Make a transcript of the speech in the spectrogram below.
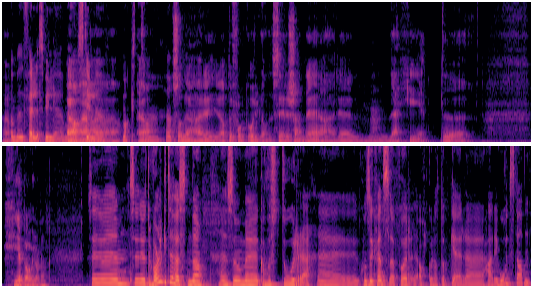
Ja. Med en felles vilje om Ja, å stille ja, ja. makt. Eh. Så det er at folk organiserer seg, det er, eh, det er helt eh, Helt avgjørende. Så, så det er jo et valg til høsten, da, eh, som eh, kan få store eh, konsekvenser for akkurat dere eh, her i hovedstaden.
